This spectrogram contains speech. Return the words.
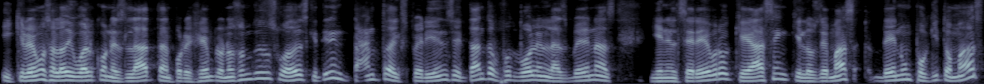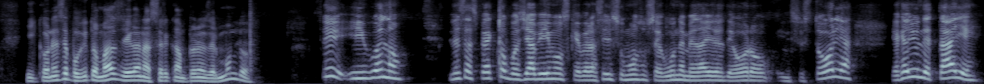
y que lo hemos hablado igual con Slatan, por ejemplo, ¿no? Son de esos jugadores que tienen tanta experiencia y tanto fútbol en las venas y en el cerebro que hacen que los demás den un poquito más y con ese poquito más llegan a ser campeones del mundo. Sí, y bueno, en ese aspecto, pues ya vimos que Brasil sumó su segunda medalla de oro en su historia. Y aquí hay un detalle.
